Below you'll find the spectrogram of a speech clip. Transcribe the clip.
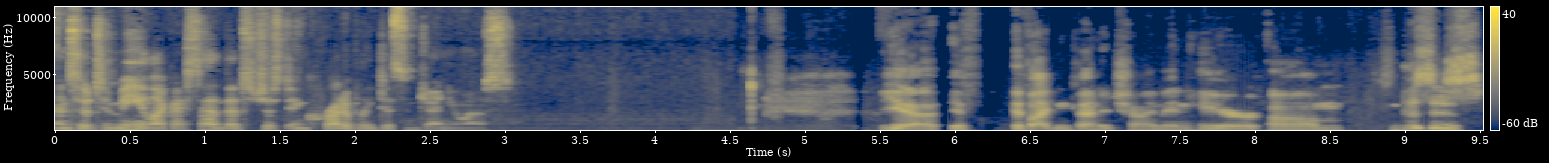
And so, to me, like I said, that's just incredibly disingenuous. Yeah, if if I can kind of chime in here, um, this is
